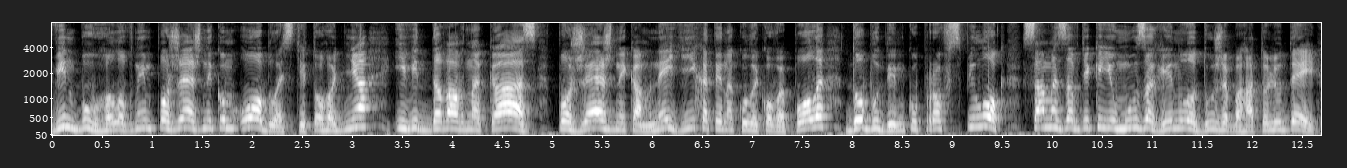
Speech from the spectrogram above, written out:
Він був головним пожежником області того дня і віддавав наказ пожежникам не їхати на Куликове поле до будинку профспілок. Саме завдяки йому загинуло дуже багато людей.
